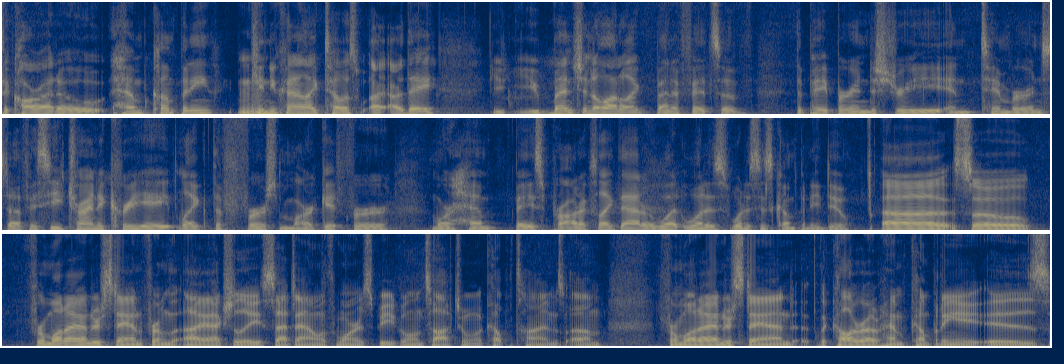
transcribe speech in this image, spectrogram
the Colorado Hemp Company. Can you kind of like tell us? Are are they? You, you mentioned a lot of like benefits of the paper industry and timber and stuff. Is he trying to create like the first market for more hemp-based products like that, or what? What is what does his company do? Uh, so from what I understand, from I actually sat down with Morris Beegle and talked to him a couple times. Um, from what I understand, the Colorado Hemp Company is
